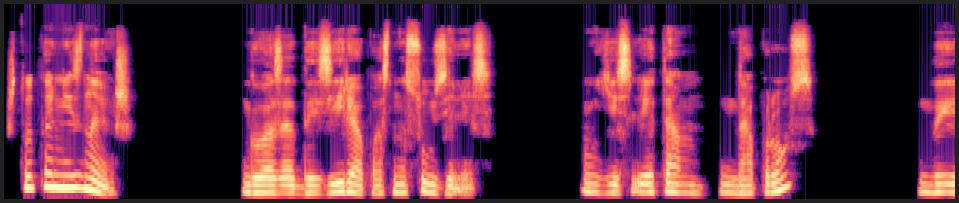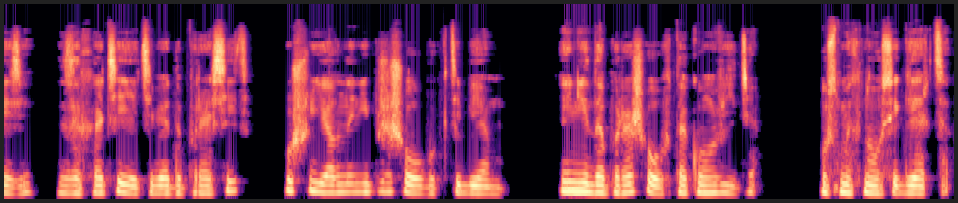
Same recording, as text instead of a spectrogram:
Что ты не знаешь? Глаза Дезири опасно сузились. Если это допрос? Дейзи, захоти я тебя допросить, уж явно не пришел бы к тебе. И не допрошел в таком виде, усмехнулся герцог.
